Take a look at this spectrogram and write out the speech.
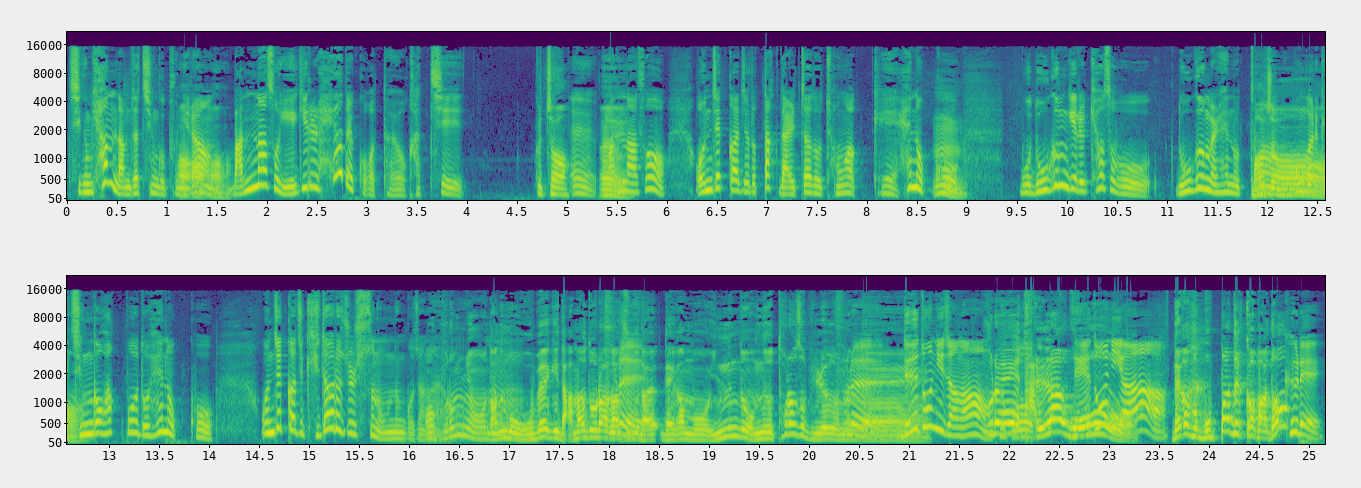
지금 현 남자친구 분이랑 어, 어, 어. 만나서 얘기를 해야 될 것 같아요. 같이 그쵸? 예, 예. 만나서 언제까지로 딱 날짜도 정확히 해놓고 음. 뭐 녹음기를 켜서 뭐 녹음을 해놓던 맞아. 뭔가 이렇게 증거 확보도 해놓고 언제까지 기다려줄 수는 없는 거잖아요. 어 그럼요. 나는 뭐 500이 남아 돌아가지고 그래. 나- 내가 뭐 있는 돈 없는 돈 털어서 빌려줬는데. 그래 내 돈이잖아. 그래 그거. 달라고. 내 돈이야. 내가 뭐 못 받을까 봐 너? 그래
